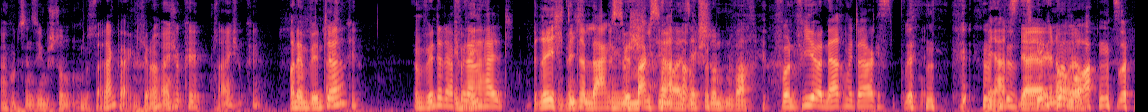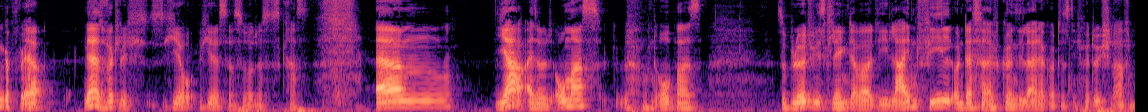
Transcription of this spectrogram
na gut, es sind sieben Stunden. Das war danke eigentlich, oder? Eigentlich okay, ist eigentlich okay. Und im Winter? Okay. Im Winter dafür Im dann Win- halt richtig Im Winter lang. bist du maximal geschlafen. sechs Stunden wach. Von 4 Uhr nachmittags bis, Ja, bis 10 ja, ja, genau, Uhr ja. morgens so ungefähr. Ja, ja, ist wirklich. Hier, hier ist das so, das ist krass. Ähm, ja, also Omas und Opas, so blöd wie es klingt, aber die leiden viel und deshalb können sie leider Gottes nicht mehr durchschlafen.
